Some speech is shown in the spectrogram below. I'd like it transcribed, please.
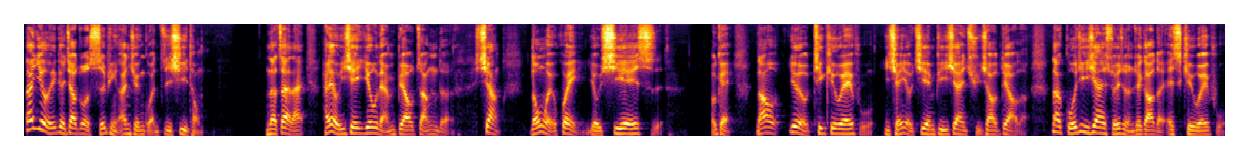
那又有一个叫做食品安全管制系统。那再来还有一些优良标章的，像农委会有 CS。OK，然后又有 TQF，以前有 GMP，现在取消掉了。那国际现在水准最高的 SQF，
